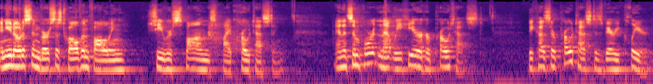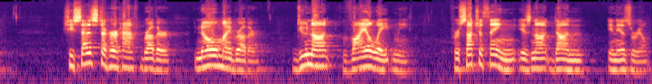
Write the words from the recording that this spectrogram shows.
And you notice in verses 12 and following, she responds by protesting. And it's important that we hear her protest because her protest is very clear. She says to her half brother, No, my brother, do not violate me, for such a thing is not done in Israel.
